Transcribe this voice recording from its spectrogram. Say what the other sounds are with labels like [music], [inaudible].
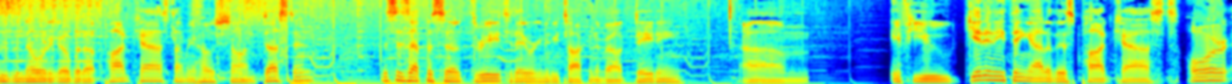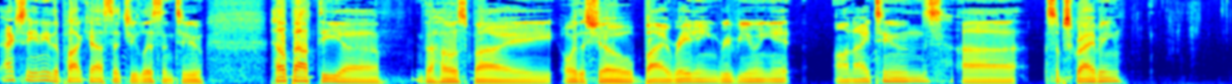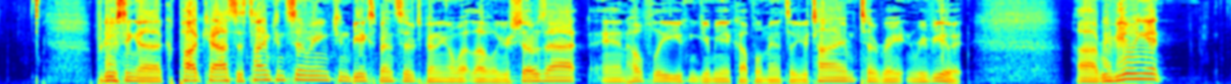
Is the Nowhere to Go But Up podcast. I'm your host, Sean Dustin. This is episode three. Today we're going to be talking about dating. Um, if you get anything out of this podcast, or actually any of the podcasts that you listen to, help out the uh, the host by or the show by rating, reviewing it on iTunes, uh, subscribing. Producing a podcast is time consuming, can be expensive depending on what level your show's at, and hopefully you can give me a couple of minutes of your time to rate and review it. Uh, reviewing it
